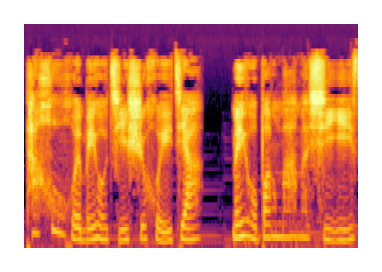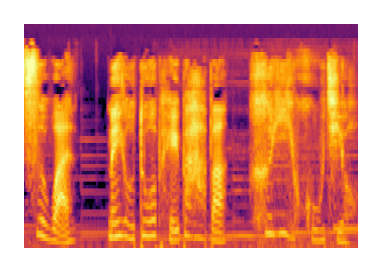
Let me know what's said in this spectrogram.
他后悔没有及时回家，没有帮妈妈洗一次碗，没有多陪爸爸喝一壶酒。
